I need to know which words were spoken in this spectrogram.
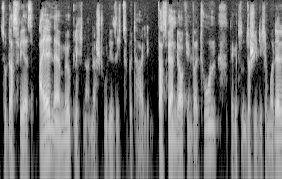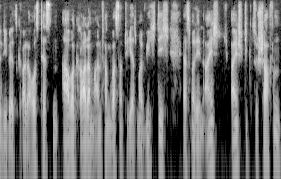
sodass wir es allen ermöglichen, an der Studie sich zu beteiligen. Das werden wir auf jeden Fall tun. Da gibt es unterschiedliche Modelle, die wir jetzt gerade austesten, aber gerade am Anfang war es natürlich erstmal wichtig, erstmal den Einstieg zu schaffen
